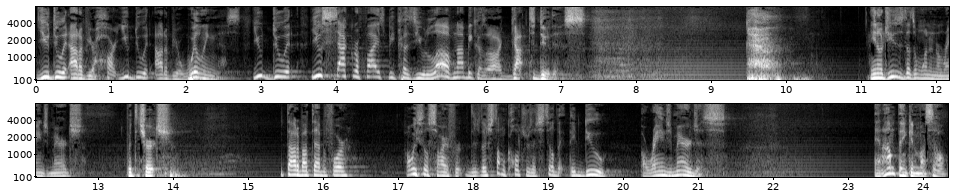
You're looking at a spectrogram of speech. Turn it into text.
You do it out of your heart. You do it out of your willingness. You do it, you sacrifice because you love, not because, oh, I got to do this. You know, Jesus doesn't want an arranged marriage with the church. You thought about that before? I always feel sorry for, there's some cultures that still, they do arranged marriages. And I'm thinking to myself,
